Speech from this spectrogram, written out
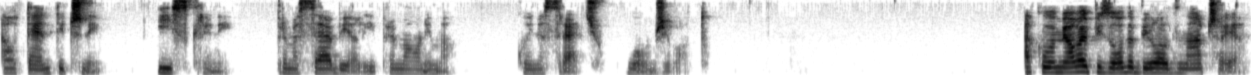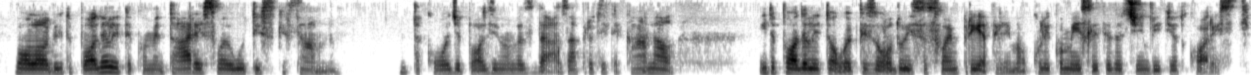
autentični, iskreni prema sebi, ali i prema onima koji nas sreću u ovom životu. Ako vam je ova epizoda bila od značaja, Volela bih da podelite komentare i svoje utiske sa mnom. Takođe pozivam vas da zapratite kanal i da podelite ovu epizodu i sa svojim prijateljima ukoliko mislite da će im biti od koristi.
